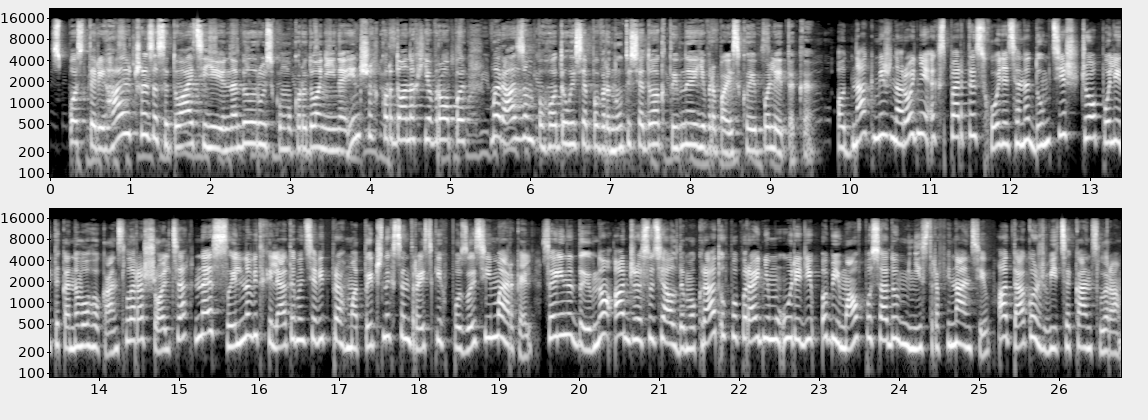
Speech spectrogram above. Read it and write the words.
Спостерігаючи за ситуацією на білоруському кордоні і на інших кордонах Європи, ми разом погодилися повернутися до активної європейської політики. Однак міжнародні експерти сходяться на думці, що політика нового канцлера Шольца не сильно відхилятиметься від прагматичних центристських позицій Меркель. Це і не дивно, адже соціал-демократ у попередньому уряді обіймав посаду міністра фінансів, а також віце-канцлера.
